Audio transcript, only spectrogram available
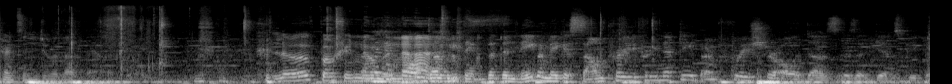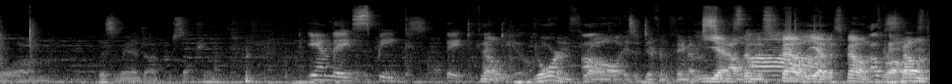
Turns into a love ballad. Love potion I number think all it does nine. we think the, the name would make it sound pretty pretty nifty, but I'm pretty sure all it does is it gives people um, disadvantage on perception. And they speak. They no, you. your Enthrall is a different thing than a Yes, spell. then the spell. Yeah, the spell Okay. enthrall. Spell is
